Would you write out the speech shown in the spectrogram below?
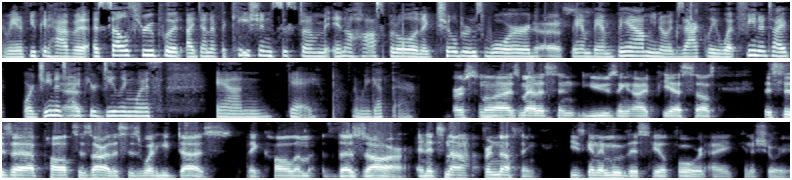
I mean, if you could have a, a, cell throughput identification system in a hospital in a children's ward, yes. bam, bam, bam, you know exactly what phenotype or genotype yes. you're dealing with, and yay, and we get there. Personalized mm-hmm. medicine using iPS cells. This is uh, Paul Tesar. This is what he does. They call him the czar, and it's not for nothing. He's going to move this field forward, I can assure you.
